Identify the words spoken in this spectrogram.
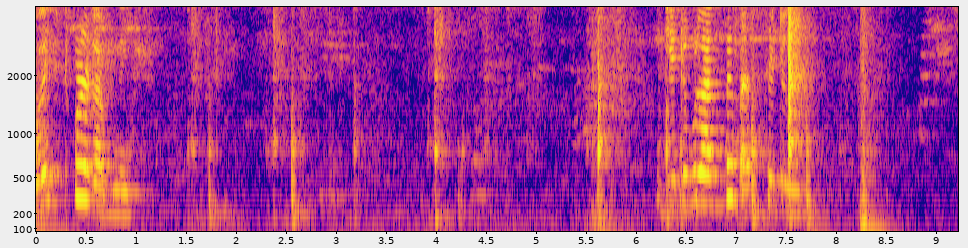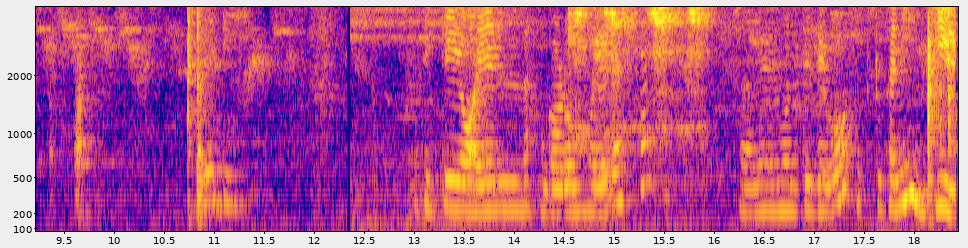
ওয়েস্ট করে লাভ নেই। যেটুকু লাগবে ব্যাস, সেটুকুই। এদিকে অয়েল গরম হয়ে গেছে। তাহলে এর মধ্যে দেবো একটুখানি জিরে।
